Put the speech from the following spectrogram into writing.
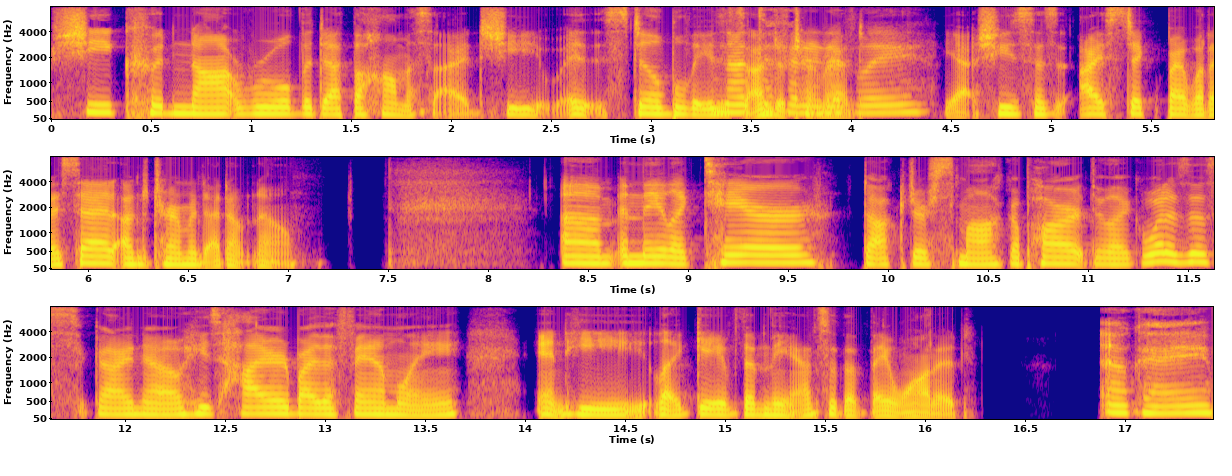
she could not rule the death a homicide. She uh, still believes Not it's undetermined. Yeah, she says I stick by what I said, undetermined, I don't know. Um, and they like tear Dr. Smock apart. They're like, what does this guy know? He's hired by the family and he like gave them the answer that they wanted. Okay.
